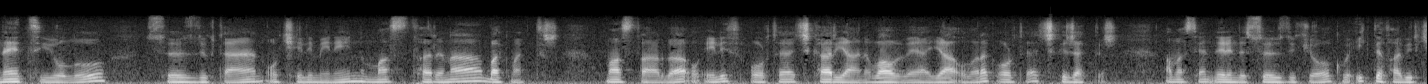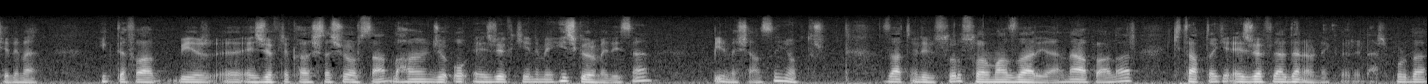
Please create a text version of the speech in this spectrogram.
net yolu sözlükten o kelimenin mastarına bakmaktır. Mastarda o elif ortaya çıkar yani vav veya ya olarak ortaya çıkacaktır. Ama senin elinde sözlük yok ve ilk defa bir kelime, ilk defa bir e, ecvefle karşılaşıyorsan, daha önce o ecvef kelimeyi hiç görmediysen bilme şansın yoktur. Zaten öyle bir soru sormazlar ya. Ne yaparlar? Kitaptaki ecveflerden örnek verirler. Burada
